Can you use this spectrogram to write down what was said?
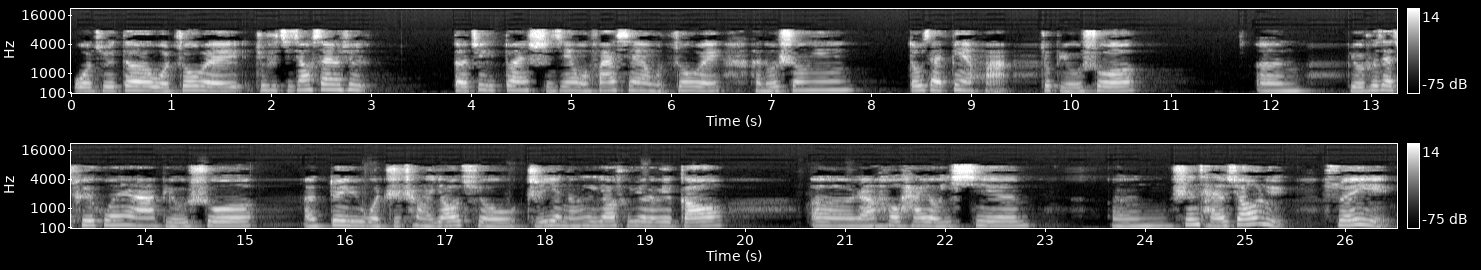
我觉得我周围就是即将三十岁的这段时间，我发现我周围很多声音都在变化。就比如说，嗯。比如说在催婚呀，比如说呃，对于我职场的要求、职业能力要求越来越高，呃，然后还有一些嗯身材的焦虑，所以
